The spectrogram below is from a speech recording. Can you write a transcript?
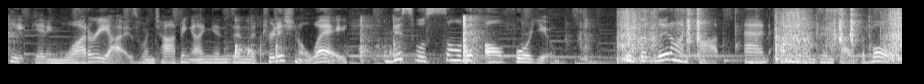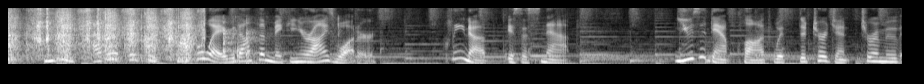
hate getting watery eyes when chopping onions in the traditional way, this will solve it all for you. With the lid on top and onions inside the bowl, you can effortlessly chop away without them making your eyes water. Cleanup is a snap. Use a damp cloth with detergent to remove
